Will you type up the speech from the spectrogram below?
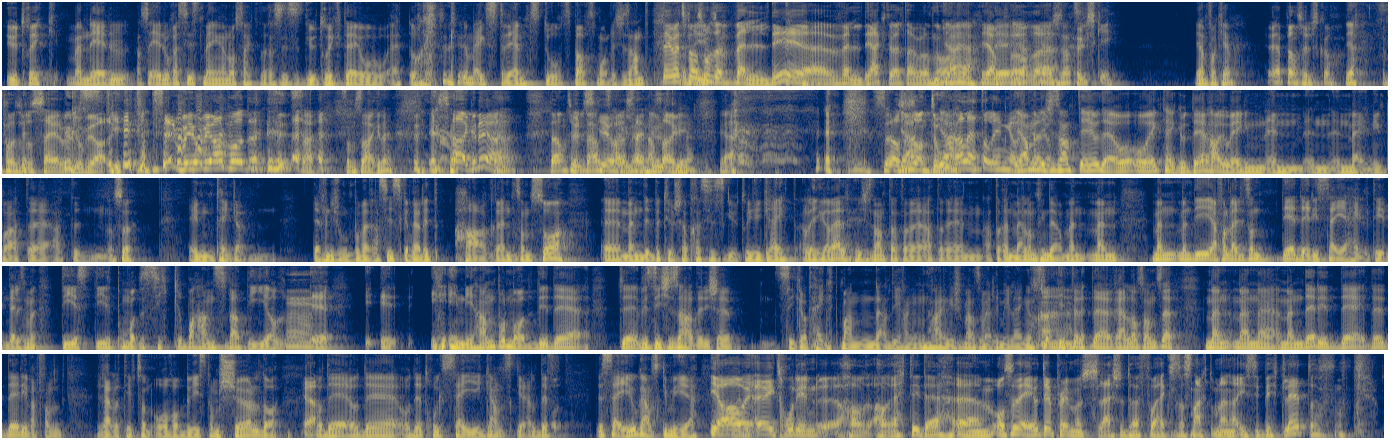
uttrykk, men er du, altså, er du rasist med en gang du har sagt et rasistisk uttrykk? Det er jo et liksom, ekstremt stort spørsmål. ikke sant? det er jo et spørsmål som er veldig, eh, veldig aktuelt akkurat nå. Ja, ja. Det- Jf. ja. Hulski. Jf. hvem? Eh, Bernt Ja. Jeg prøvde å si det på jovial Jeg på jovial måte. Sa- Som Sagene. Sagene, ja. Bernt Hulski og Steinar Sagene. Ja. Så, Det er også ja, sånn Donald-etterligning. Ja, men ikke sant, det er jo det. Og, og jeg tenker jo, der har jo jeg en, en, en, en mening på at, eh, at eh, altså, Jeg tenker at definisjonen på å være rasist skal være litt hardere enn som så. Eh, Men det betyr ikke at rasistiske uttrykk er greit allikevel. ikke sant, At det er, at det er, en, at det er en mellomting der. Men, men, men, men de er veldig sånn, det er det de sier hele tiden. Det liksom, de, de er på en måte sikre på hans verdier eh, i- i- inni han, på en måte. De, det, hvis ikke så hadde de ikke sikkert hengt man De hang hang ikke med han så veldig mye lenger etter det der heller, sånn sett. Men, men, eh, men det, er de, det, det, det er de i hvert fall relativt sånn overbevist om sjøl, da. Ja. Og, det, og, og det tror jeg sier ganske eller det, det sier jo ganske mye. Ja, og jeg, jeg tror de har, har rett i det. Um, og så er jo det pretty much Slash og Duff og Axel har snakket om den her Izzy bitte litt. Og,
